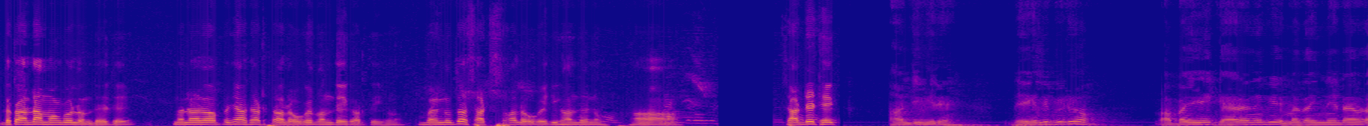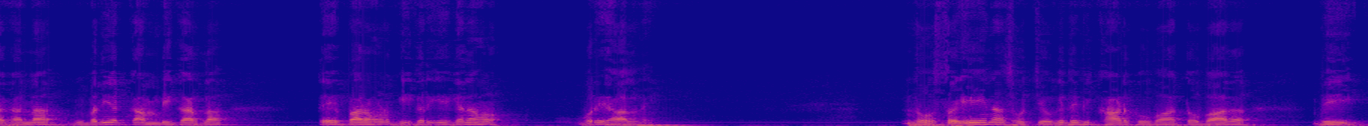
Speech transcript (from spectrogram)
ਦੁਕਾਨਾਂ ਵਾਂਗੂ ਲੰਦੇ ਤੇ। ਮੈਨੂੰ ਤਾਂ 50 60 ਸਾਲ ਹੋ ਗਏ ਬੰਦੇ ਕਰਤੀ ਹੁਣ ਮੈਨੂੰ ਤਾਂ 60 ਸਾਲ ਹੋ ਗਏ ਜੀ ਖਾਂਦੇ ਨੂੰ। ਹਾਂ। ਸਾਡੇ ਠੇਕੇ ਹਾਂਜੀ ਵੀਰੇ, ਦੇਖ ਲਈ ਵੀਡੀਓ? ਬਾਬਾ ਜੀ ਇਹ ਕਹਿ ਰਹੇ ਨੇ ਵੀ ਮੈਂ ਤਾਂ ਇੰਨੇ ਟਾਈਮ ਦਾ ਖਾਨਾ ਵੀ ਵਧੀਆ ਕੰਮ ਵੀ ਕਰਦਾ। ਤੇ ਪਰ ਹੁਣ ਕੀ ਕਰੀਏ, ਕਹਿੰਦਾ ਹੁਣ ਬੁਰੇ ਹਾਲ ਨੇ। ਦੋਸਤੋ, ਇਹ ਨਾ ਸੋਚਿਓ ਕਿਤੇ ਵੀ ਖਾੜਕੂ ਬਾਤ ਤੋਂ ਬਾਅਦ ਵੀ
